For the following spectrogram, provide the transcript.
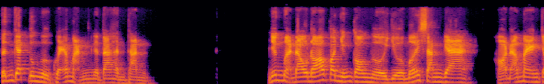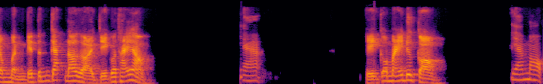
Tính cách của người khỏe mạnh người ta hình thành. Nhưng mà đâu đó có những con người vừa mới sanh ra họ đã mang trong mình cái tính cách đó rồi chị có thấy không? Dạ. Chị có mấy đứa con? Dạ một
